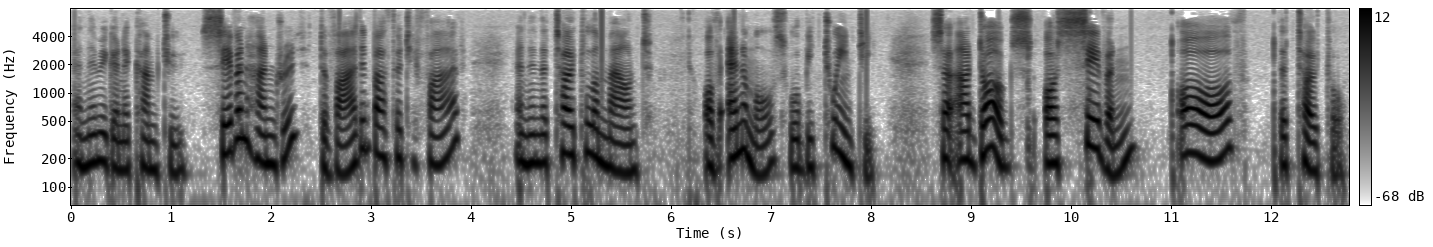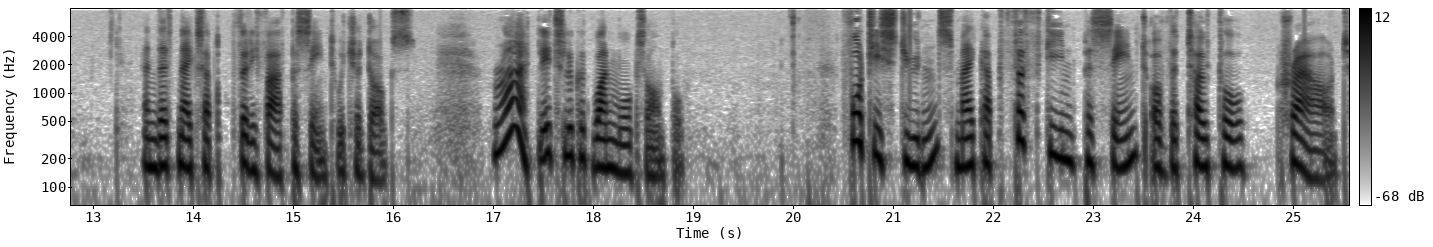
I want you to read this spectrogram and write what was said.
And then we're going to come to 700 divided by 35. And then the total amount of animals will be 20. So our dogs are 7 of the total. And that makes up 35%, which are dogs. Right, let's look at one more example. 40 students make up 15% of the total crowd.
